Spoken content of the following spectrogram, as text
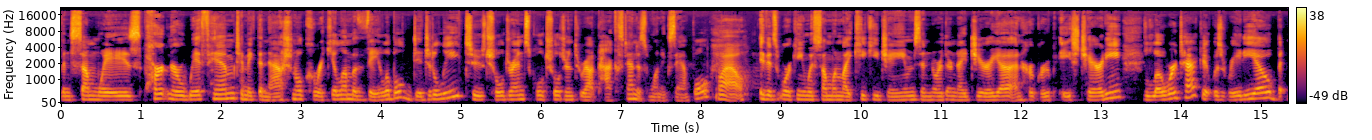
in some ways partner with him to make the national curriculum available digitally to children, school children throughout Pakistan, is one example. Wow. If it's working with someone like Kiki James in northern Nigeria and her group ACE Charity, lower tech, it was radio, but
